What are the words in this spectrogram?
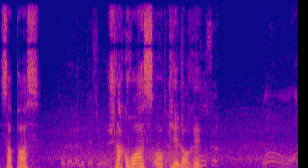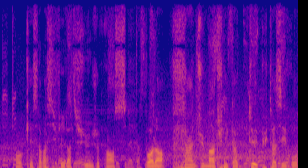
Ça passe. Je la croise. Ok, l'arrêt. Ok, ça va siffler là-dessus, je pense. Voilà, fin du match, les gars. Deux buts à zéro.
